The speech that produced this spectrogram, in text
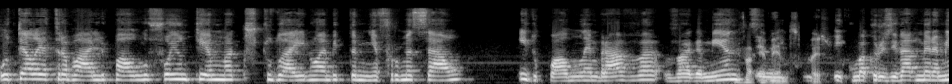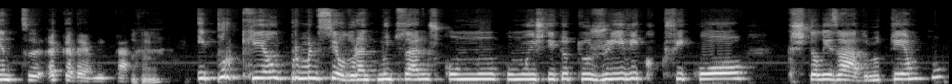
o teletrabalho, Paulo, foi um tema que estudei no âmbito da minha formação e do qual me lembrava vagamente, vagamente e, e, com uma curiosidade meramente académica. Uhum. E porque ele permaneceu durante muitos anos como, como um instituto jurídico que ficou cristalizado no tempo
